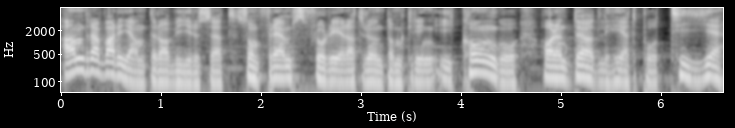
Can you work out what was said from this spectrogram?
Andra varianter av viruset som främst florerat runt omkring i Kongo har en dödlighet på 10%.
